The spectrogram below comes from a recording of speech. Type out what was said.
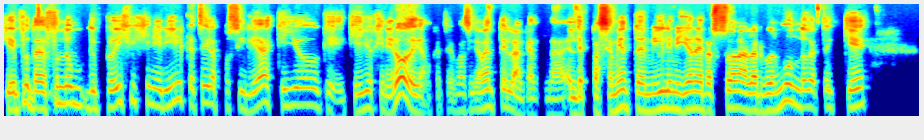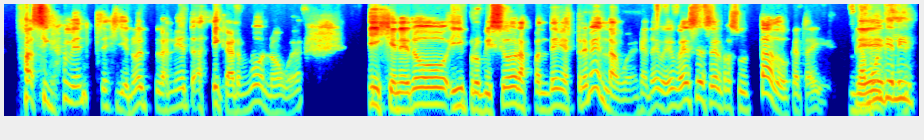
que puta, el fondo del prodigio ingenieril, ¿cachai? Las posibilidades que ello, que, que ello generó, digamos, ¿cachai? Básicamente la, la, el desplazamiento de miles y millones de personas a lo largo del mundo, ¿cachai? Que básicamente llenó el planeta de carbono, güey, y generó y propició las pandemias tremendas, güey, Ese es el resultado, ¿cachai? De, la, mundiali de,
